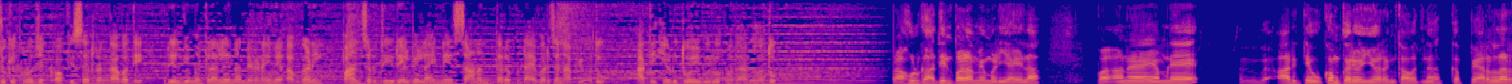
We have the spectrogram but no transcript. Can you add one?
જો કે પ્રોજેક્ટ ઓફિસર રંગાવતે રેલવે મંત્રાલયના નિર્ણયને અવગણી પાંસરથી રેલવે લાઇનને સાણંદ તરફ ડાયવર્ઝન આપ્યું હતું. આથી ખેડૂતોએ વિરોધ નોંધાવ્યો હતો. રાહુલ ગાંધીને પણ અમે મળી આવેલા. અને એમણે આ રીતે હુકમ કર્યો અહીંયા રંકાવતને કે પેરેલર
